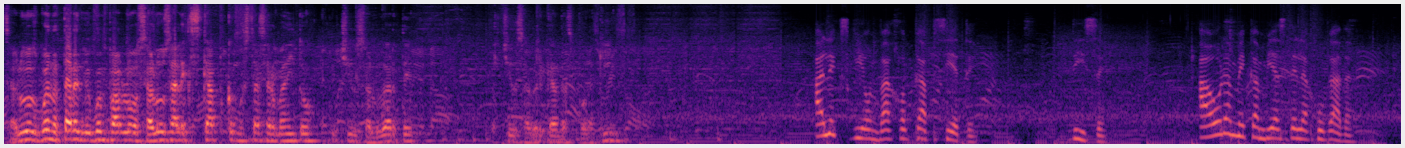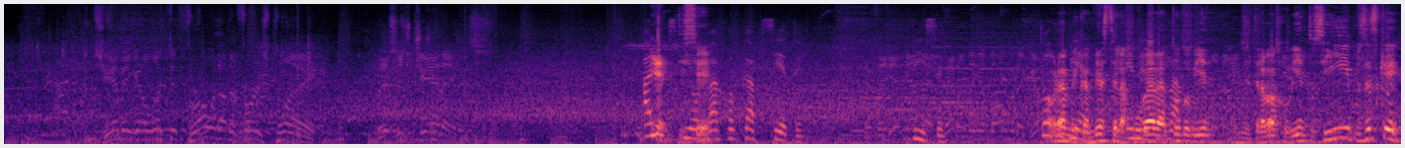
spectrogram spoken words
Saludos, buenas tardes, mi buen Pablo. Saludos, Alex Cap. ¿Cómo estás, hermanito? Qué chido saludarte. Qué chido saber que andas por aquí. Alex guion bajo Cap 7. Dice. Ahora me cambiaste la jugada. Jimmy gonna look to throw it on the first play. This is Jennings. Alex dice. bajo Cap 7. Dice. Todo Ahora me cambiaste la jugada, todo bien. En el trabajo, bien. Sí, pues es que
